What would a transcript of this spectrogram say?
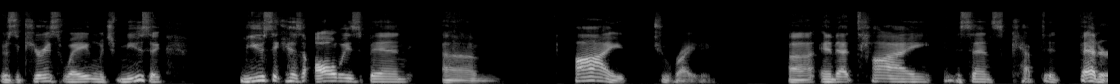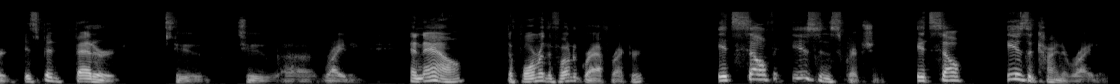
there's a curious way in which music, music has always been um, tied to writing, uh, and that tie, in a sense, kept it fettered. It's been fettered to to uh, writing, and now the form of the phonograph record itself is inscription. Itself is a kind of writing,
